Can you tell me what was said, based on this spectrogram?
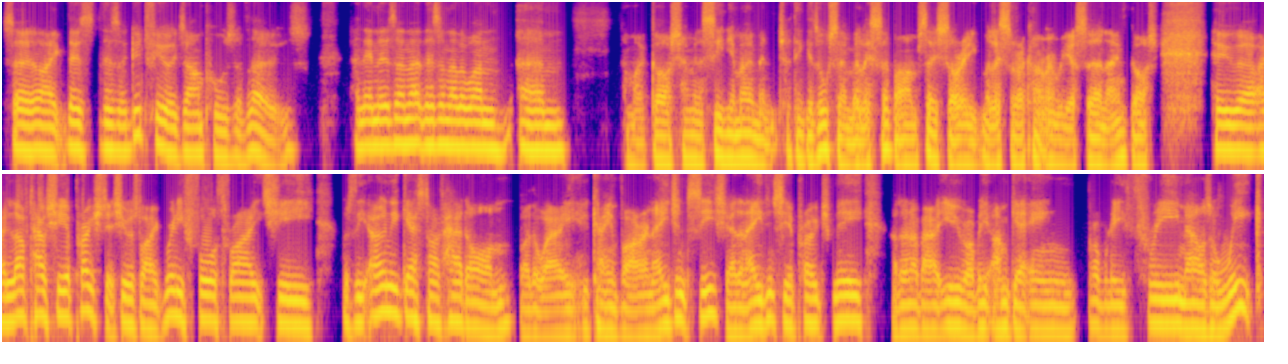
So like there's there's a good few examples of those. And then there's another there's another one. Um, oh my gosh, I'm in a senior moment, which I think is also Melissa, but I'm so sorry, Melissa, I can't remember your surname. Gosh, who uh, I loved how she approached it. She was like really forthright. She was the only guest I've had on, by the way, who came via an agency. She had an agency approach me. I don't know about you, Robbie. I'm getting probably three emails a week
